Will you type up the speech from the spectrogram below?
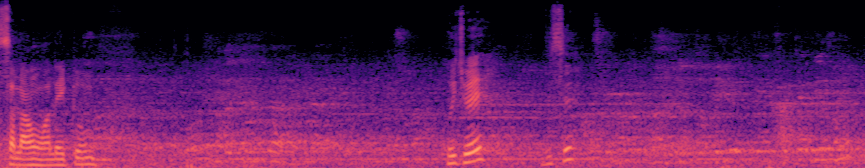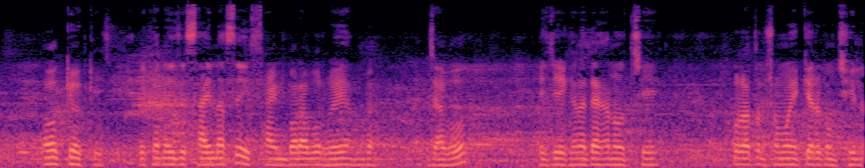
আসসালামু আলাইকুম। Which way? This way? ওকে ওকে এখানে এই যে সাইন আছে, এই সাইন বরাবর হয়ে আমরা যাব। এই যে এখানে দেখানো হচ্ছে পুরাতন সময়ে কীরকম ছিল,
